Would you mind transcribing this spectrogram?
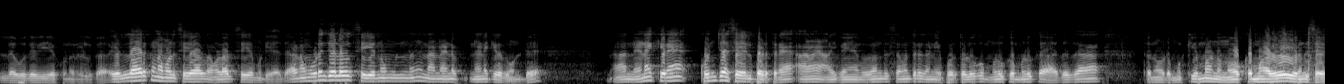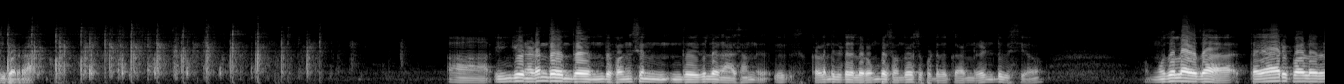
இல்லை உதவி இயக்குநர்களுக்காக எல்லாருக்கும் நம்மளால் செய்ய நம்மளால் செய்ய முடியாது. ஆனால் முடிஞ்ச அளவுக்கு செய்யணும்னு நான் நினை நினைக்கிறது உண்டு. நான் நினைக்கிறேன் கொஞ்சம் செயல்படுத்துகிறேன் ஆனால் இவன் வந்து சமுத்திரகனியை பொறுத்தளவுக்கு முழுக்க முழுக்க அதுதான் தன்னோட முக்கியமான நோக்கமாகவே இருந்து செயல்படுறான். இங்கே நடந்த இந்த இந்த ஃபங்க்ஷன் இந்த இதில் நான் சந்த கலந்துக்கிட்டதில் ரொம்ப சந்தோஷப்பட்டதுக்கான ரெண்டு விஷயம். முதலாவதாக தயாரிப்பாளர்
